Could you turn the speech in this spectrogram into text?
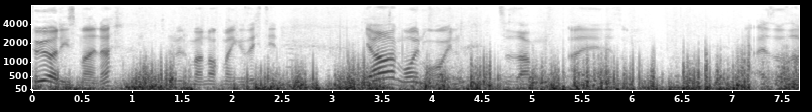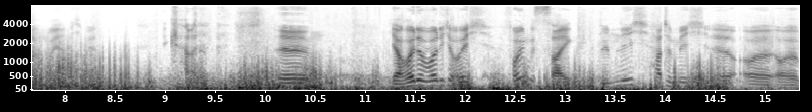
höher diesmal, ne? Damit man noch mein Gesicht sieht. Ja, moin moin zusammen. Also, also sagen wir ja nicht mehr. Egal. Ähm, ja, heute wollte ich euch Folgendes zeigen. Nämlich hatte mich, äh, äh,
